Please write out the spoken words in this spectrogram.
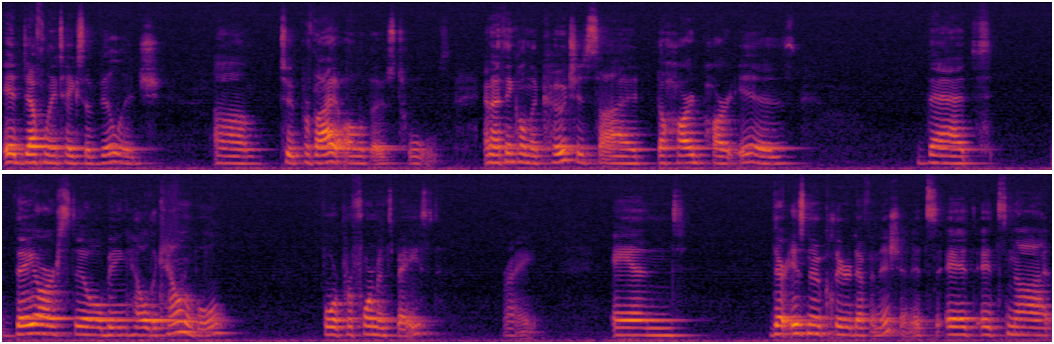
it definitely takes a village um, to provide all of those tools. And I think on the coach's side, the hard part is that they are still being held accountable for performance based, right? And there is no clear definition. It's, it, it's not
